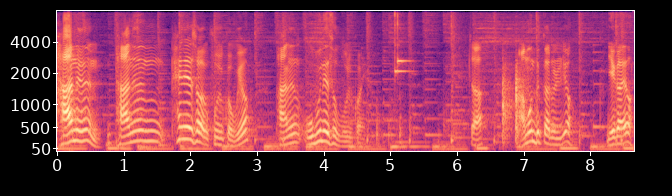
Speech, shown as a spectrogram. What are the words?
반은 반은 팬에서 구울 거고요. 반은 오븐에서 구울 거예요. 자 아몬드 가루를요. 얘가요.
